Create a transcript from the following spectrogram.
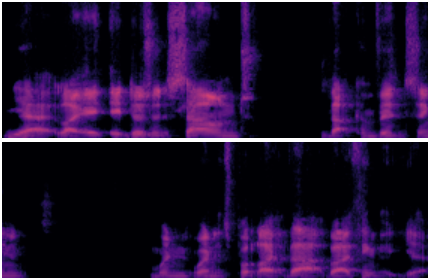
Yeah, like it, it doesn't sound that convincing when when it's put like that. But I think yeah,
